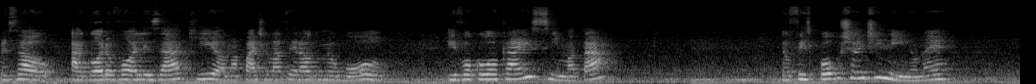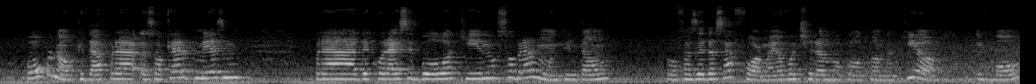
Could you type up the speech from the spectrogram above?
Pessoal, agora eu vou alisar aqui, ó, na parte lateral do meu bolo e vou colocar em cima, tá? Eu fiz pouco chantininho, né? Pouco não, que dá pra... Eu só quero mesmo pra decorar esse bolo aqui e não sobrar muito. Então, eu vou fazer dessa forma. Eu vou tirando, vou colocando aqui, ó, e vou...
